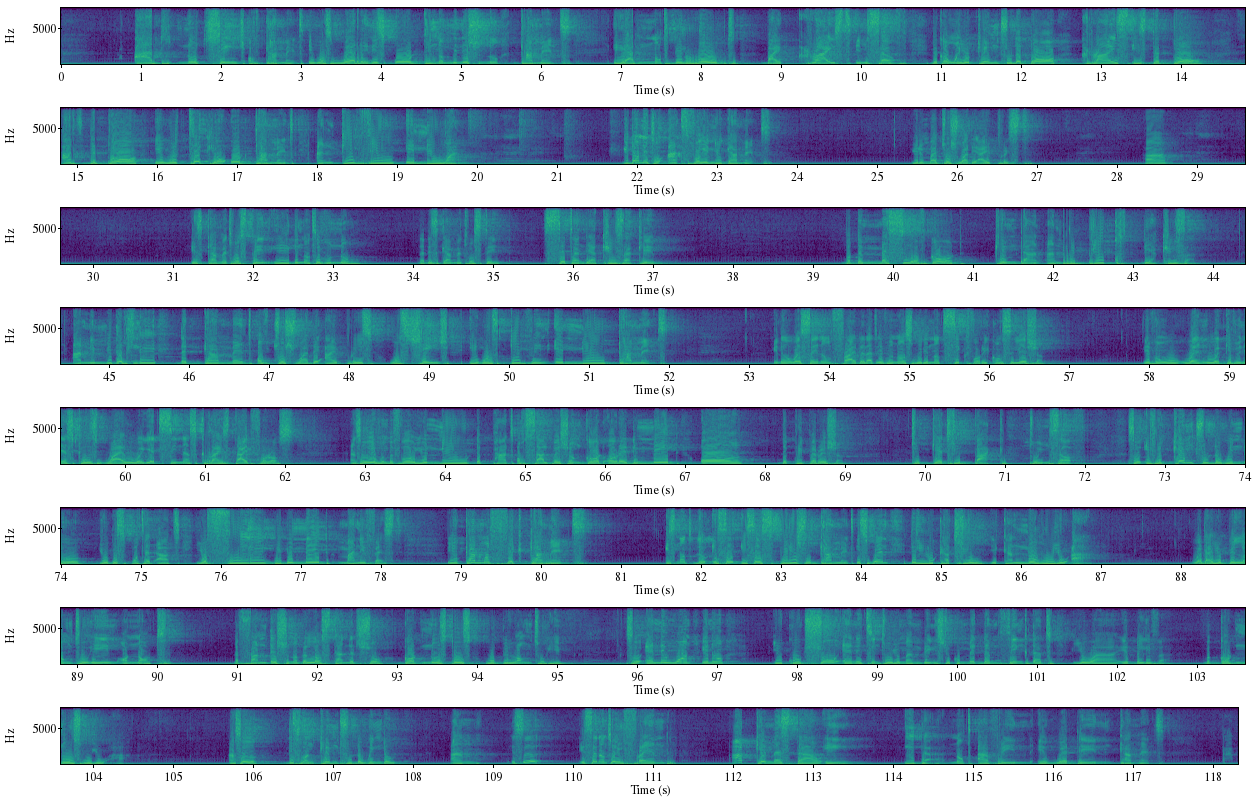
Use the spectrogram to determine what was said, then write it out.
had no change of garment. He was wearing his old denominational garment. He had not been robed by Christ himself. Because when you came through the door, Christ is the door. At the door, he will take your old garment and give you a new one. You don't need to ask for a new garment. You remember Joshua the high priest? Huh? His garment was stained. He did not even know that his garment was stained. Satan the accuser came. But the mercy of God came down and rebuked the accuser. And immediately the garment of Joshua the high priest was changed. He was given a new garment. You know, we're saying on Friday that even us, we did not seek for reconciliation. Even when we were given excuse why we were yet sinners, Christ died for us. And so even before you knew the path of salvation, God already made all the preparation to get you back to himself. So if you came through the window, you'll be spotted out. Your fully will be made manifest. You cannot fake garment. It's not the, it's a, it's a spiritual garment. It's when they look at you, you can know who you are whether you belong to him or not. The foundation of the law standeth sure. God knows those who belong to him. So anyone, you know, you could show anything to human beings. You could make them think that you are a believer. But God knows who you are. And so this one came through the window and he said, he said unto him, Friend, how camest thou in, either not having a wedding garment?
